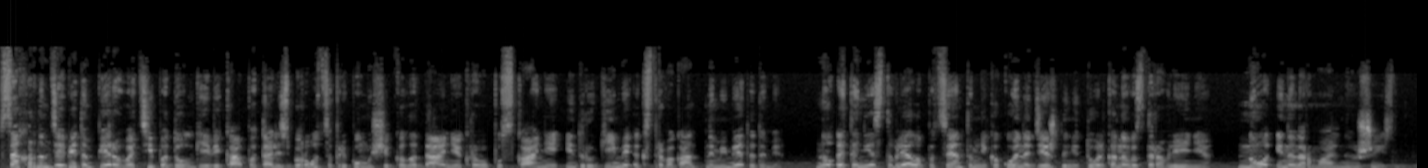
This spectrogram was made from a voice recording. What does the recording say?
С сахарным диабетом первого типа долгие века пытались бороться при помощи голодания, кровопускания и другими экстравагантными методами. Но это не оставляло пациентам никакой надежды не только на выздоровление, но и на нормальную жизнь.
